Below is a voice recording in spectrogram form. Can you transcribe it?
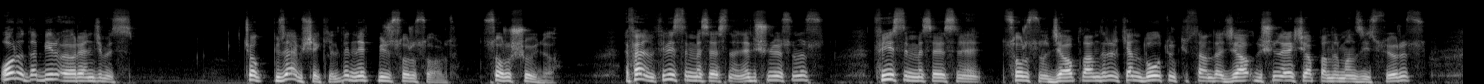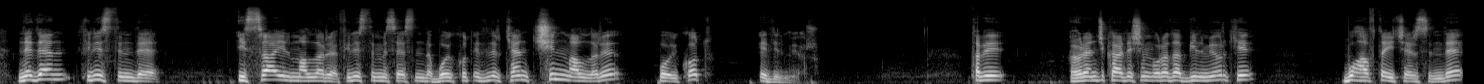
Orada bir öğrencimiz çok güzel bir şekilde net bir soru sordu. Soru şuydu. Efendim Filistin meselesine ne düşünüyorsunuz? Filistin meselesini sorusunu cevaplandırırken Doğu Türkistan'da düşünerek cevaplandırmanızı istiyoruz. Neden Filistin'de İsrail malları Filistin meselesinde boykot edilirken Çin malları boykot edilmiyor? Tabi öğrenci kardeşim orada bilmiyor ki bu hafta içerisinde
